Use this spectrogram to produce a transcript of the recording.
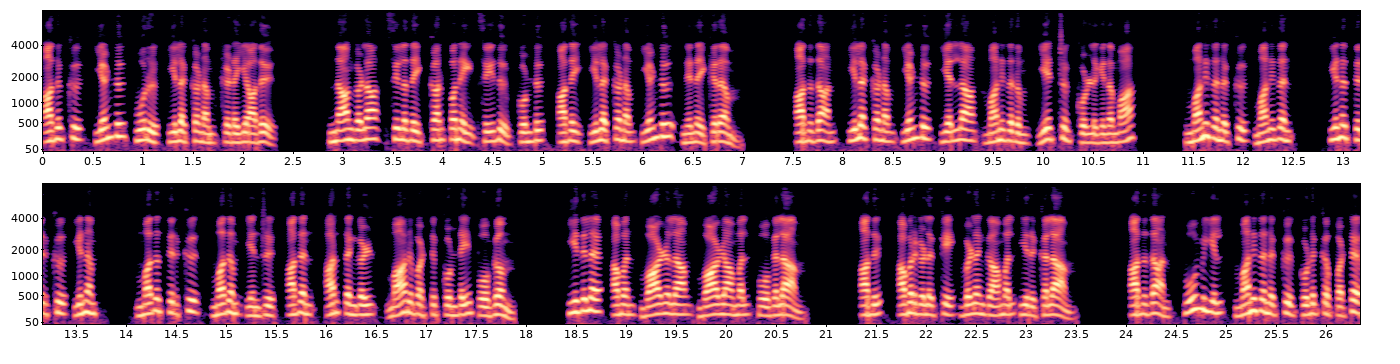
அதுக்கு எண்டு ஒரு இலக்கணம் கிடையாது. நாங்களா சிலதை கற்பனை செய்து கொண்டு அதை இலக்கணம் எண்டு நினைக்கிறோம். அதுதான் இலக்கணம் எண்டு எல்லா மனிதரும் ஏற்றுக்கொள்ளுகினமா? மனிதனுக்கு மனிதன் இனத்திற்கு இனம் மதத்திற்கு மதம் என்று அதன் அர்த்தங்கள் மாறுபட்டுக் கொண்டே போகும். இதில அவன் வாழலாம் வாழாமல் போகலாம். அது அவர்களுக்கே விளங்காமல் இருக்கலாம். அதுதான் பூமியில் மனிதனுக்கு கொடுக்கப்பட்ட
